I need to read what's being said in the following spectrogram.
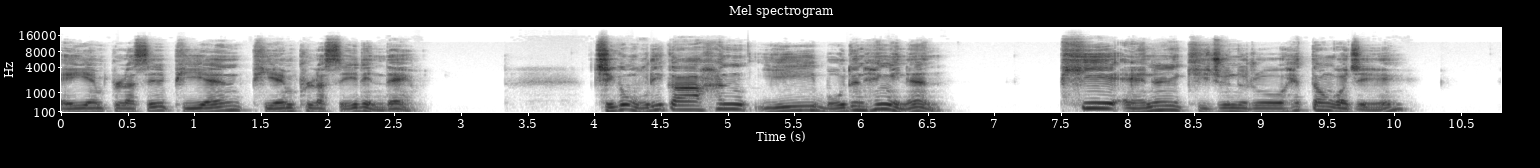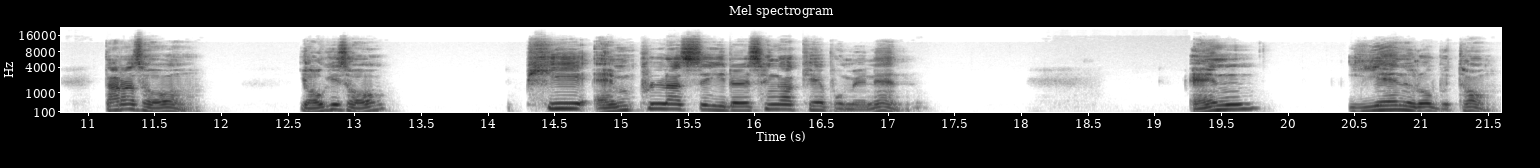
an 플러스 1, bn, bn 플러스 1인데 지금 우리가 한 이 모든 행위는 pn을 기준으로 했던 거지. 따라서 여기서 pn 플러스 1을 생각해 보면은 n, 2n으로부터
